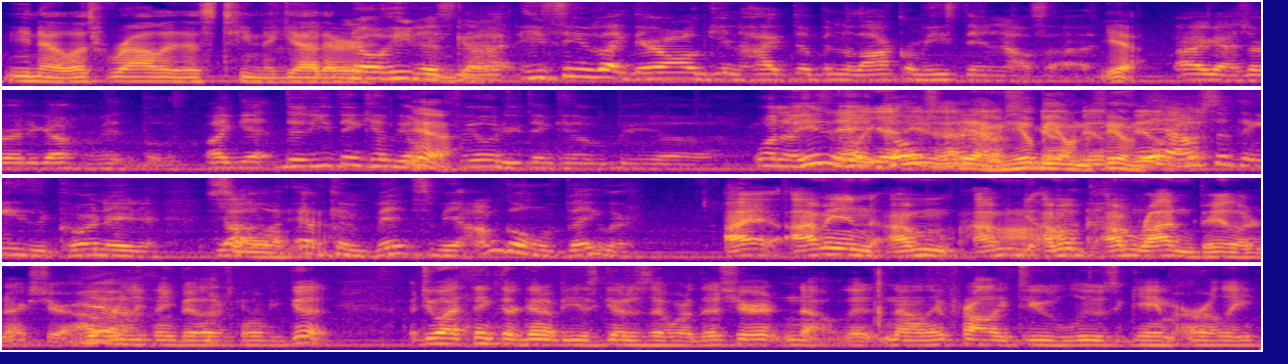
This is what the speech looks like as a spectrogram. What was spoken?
you know, let's rally this team together. No, he does not. He seems like they're all getting hyped up in the locker room. He's standing outside. Yeah. All right, guys, y'all ready to go? I'm hitting the booth. Like, yeah. Do you think he'll be on Yeah. the field? Or do you think he'll be? uh Well, no, he's the Well, head yeah, coach. he's the now. head Yeah, he'll be on the on field. Yeah, I'm still thinking he's the coordinator. Y'all So, have yeah. convinced me. I'm going with Baylor. I I mean I'm I'm I'm a, I'm riding Baylor next year. I really think Baylor's going to be good. Do I think they're going to be as good as they were this year? No. They, no, they probably do lose a game early,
